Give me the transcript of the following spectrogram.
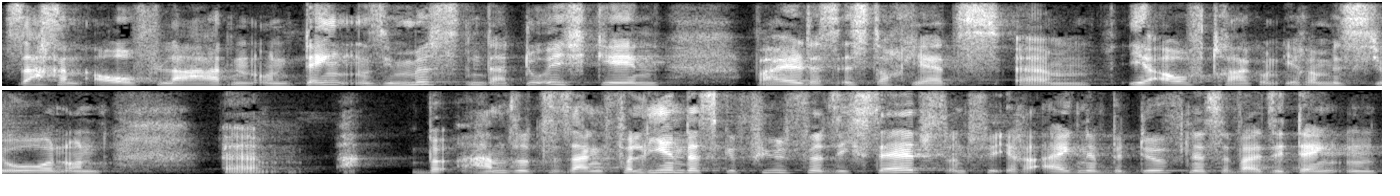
Sachen aufladen und denken, sie müssten da durchgehen, weil das ist doch jetzt ähm, ihr Auftrag und ihre Mission und ähm, haben sozusagen verlieren das Gefühl für sich selbst und für ihre eigenen Bedürfnisse, weil sie denken,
